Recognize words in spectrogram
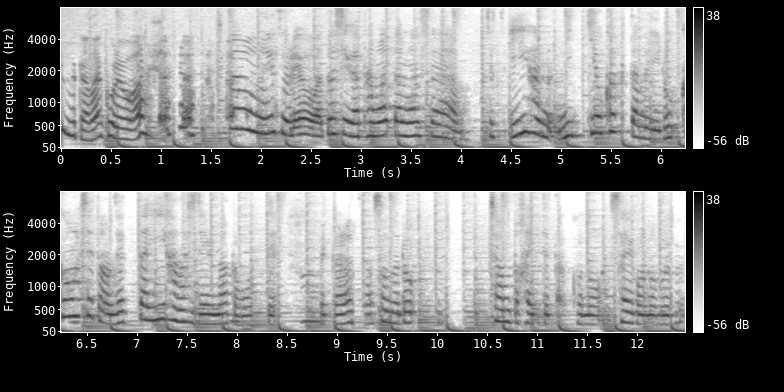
リーズかな、これは。しかもねそれを私がたまたまさちょっといい話日記を書くために録音してたの絶対いい話出るなと思って。だからさそのろちゃんと入ってたこの最後の部分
